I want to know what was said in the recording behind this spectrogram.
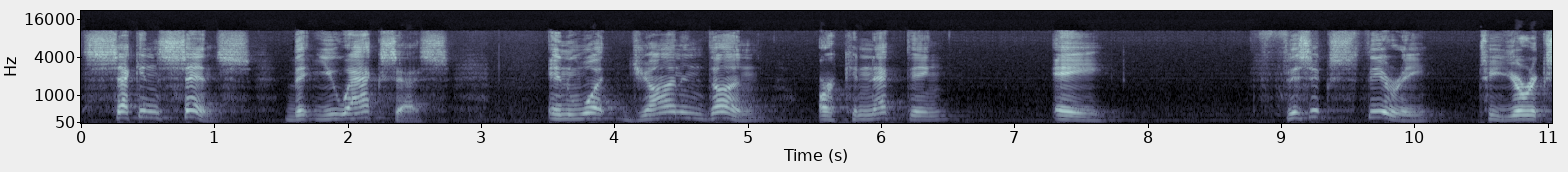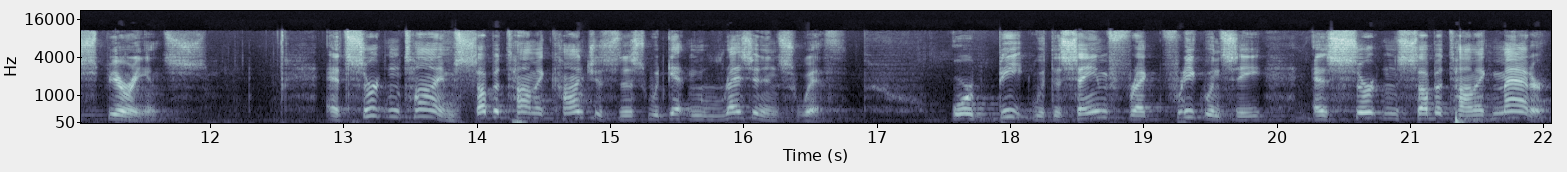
second sense that you access in what Jahn and Dunne are connecting a physics theory to your experience. At certain times, subatomic consciousness would get in resonance with or beat with the same fre- frequency as certain subatomic matter.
